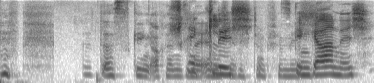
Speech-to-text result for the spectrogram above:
das ging auch in so eine ähnliche Richtung für mich. Das ging gar nicht.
